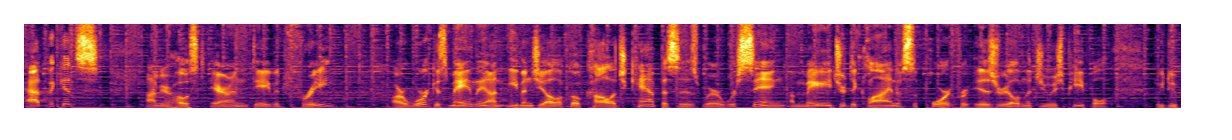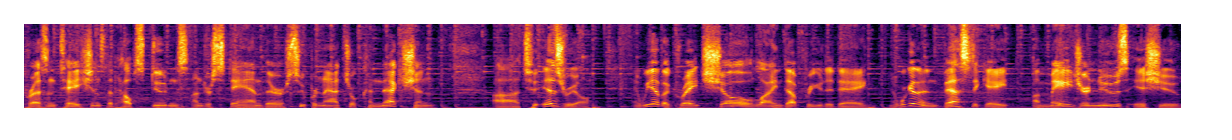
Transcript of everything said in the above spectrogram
Advocates. I'm your host, Aaron David Fruh. Our work is mainly on evangelical college campuses where we're seeing a major decline of support for Israel and the Jewish people. We do presentations that help students understand their supernatural connection uh, to Israel. And we have a great show lined up for you today. And we're going to investigate a major news issue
